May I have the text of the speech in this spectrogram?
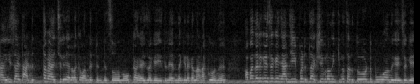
നൈസായിട്ട് അടുത്ത മാച്ചിൽ കാര്യങ്ങളൊക്കെ വന്നിട്ടുണ്ട്. സോ നോക്കാം കഴിച്ചൊക്കെ ഇതിൽ എന്തെങ്കിലുമൊക്കെ നടക്കുമെന്ന് അപ്പോൾ എന്തായാലും കഴിച്ചൊക്കെ ഞാൻ ജീപ്പ് എടുത്ത് അക്ഷയ് ബ്രോ നിൽക്കുന്ന സ്ഥലത്തോട്ട് പോവാന്ന് കഴിച്ചൊക്കെ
